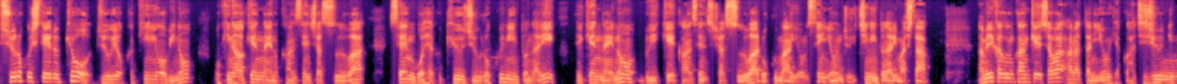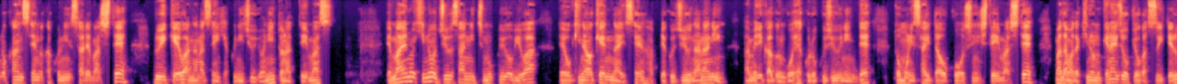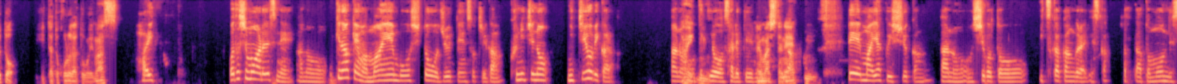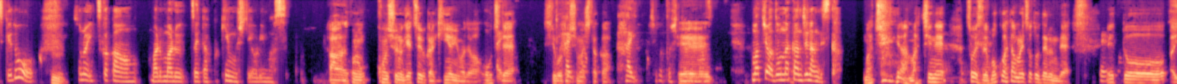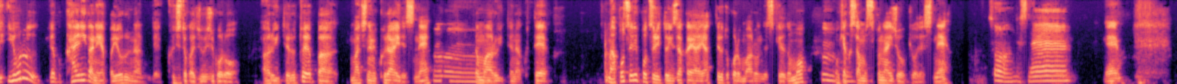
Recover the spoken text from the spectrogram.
収録している今日14日金曜日の沖縄県内の感染者数は1596人となり、県内の累計感染者数は64,041人となりました。アメリカ軍関係者は新たに480人の感染が確認されまして、累計は7124人となっています。前の日の13日木曜日は、沖縄県内1817人、アメリカ軍560人で、共に最多を更新していまして、まだまだ気の抜けない状況が続いているといったところだと思います。はい。私もあれですね、あの、沖縄県はまん延防止等重点措置が9日の日曜日から、あの、はい、適用されているんですが、ね。うん、で、まあ、約1週間、あの、仕事5日間ぐらいですかあったと思うんですけど、うん、その5日間、丸々在宅勤務しております。ああ、この今週の月曜日から金曜日まではお家で仕事しましたか、はい、はい、仕事しております。街はどんな感じなんですか？街、あ、街ね。そうですね。僕はたまに外出るんで。えっと、夜、やっぱ帰りがね、やっぱ夜なんで、9時とか10時頃歩いてると、やっぱ街並み暗いですね。人も歩いてなくて。まあ、ぽつりぽつりと居酒屋やってるところもあるんですけれども、うんうん、お客さんも少ない状況ですね。そうなんですね。ね。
